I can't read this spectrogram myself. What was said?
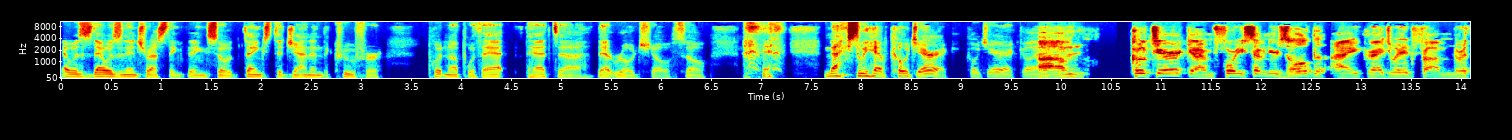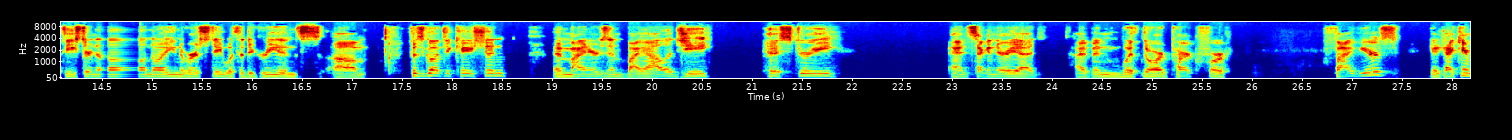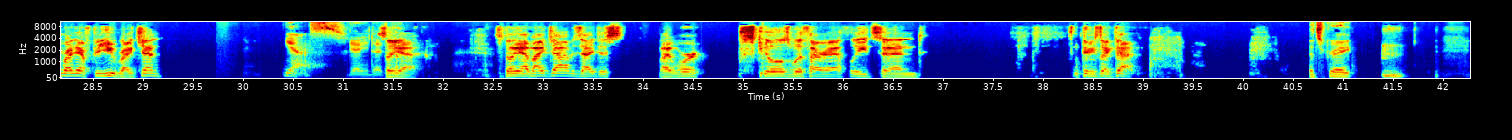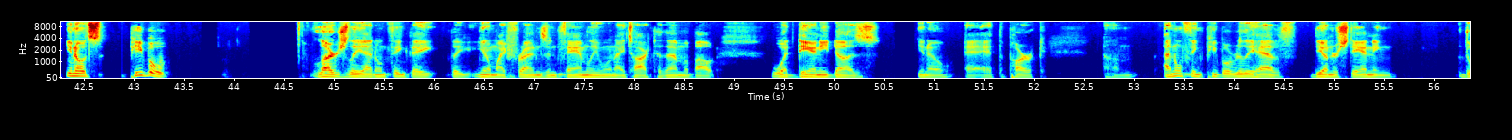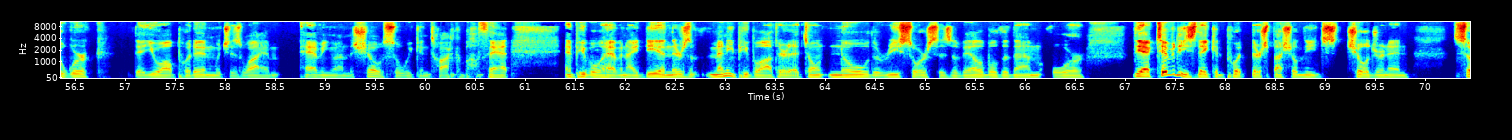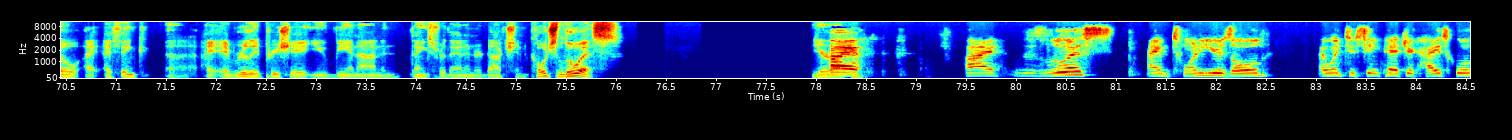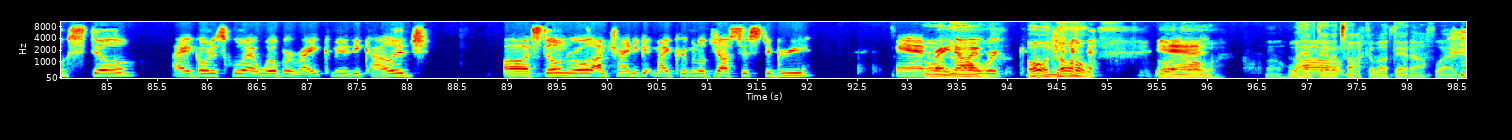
that was that was an interesting thing so thanks to jen and the crew for putting up with that that uh that road show so next we have coach eric coach eric go ahead. Um, Coach Eric, I'm 47 years old. I graduated from Northeastern Illinois University with a degree in um, physical education and minors in biology, history, and secondary ed. I've been with Norwood Park for five years. I came right after you, right, Jen? Yes. Yeah, he did. So yeah, so yeah, my job is I just I work skills with our athletes and things like that. That's great. you know, it's people largely, I don't think they, they, you know, my friends and family, when I talk to them about what Danny does, you know, a- at the park, um, I don't think people really have the understanding the work that you all put in, which is why I'm having you on the show so we can talk about that and people will have an idea. And there's many people out there that don't know the resources available to them or the activities they could put their special needs children in. So I, I think uh, I, I really appreciate you being on and thanks for that introduction. Coach Lewis, you're Hi. up. Hi, this is Lewis. I'm 20 years old. I went to St. Patrick High School. Still, I go to school at Wilbur Wright Community College. Uh, still enrolled. I'm trying to get my criminal justice degree, and Oh, right now I work. Oh no. yeah. Oh no. Well, we'll have to have a Um, talk about that offline.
